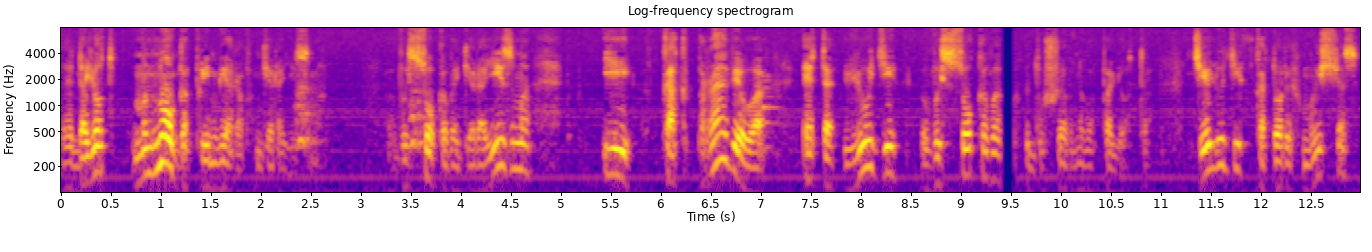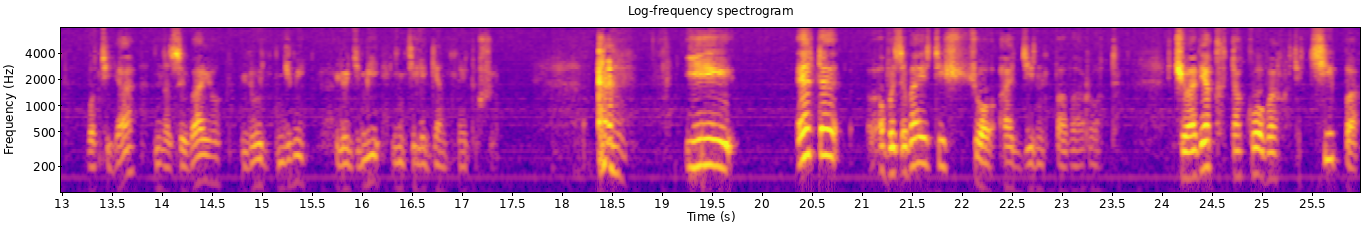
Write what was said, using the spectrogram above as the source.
дает много примеров героизма, высокого героизма, и, как правило, это люди высокого душевного полета. Те люди, которых мы сейчас вот я называю людьми, людьми интеллигентной души. И это вызывает еще один поворот. Человек такого типа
